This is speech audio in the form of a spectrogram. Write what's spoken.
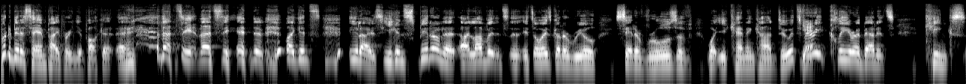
put a bit of sandpaper in your pocket and that's it. That's the end of like it's you know so you can spit on it. I love it. It's it's always got a real set of rules of what you can and can't do. It's Yeah. very clear about its kinks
